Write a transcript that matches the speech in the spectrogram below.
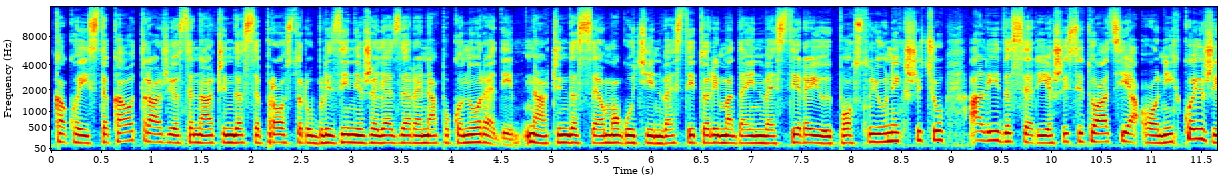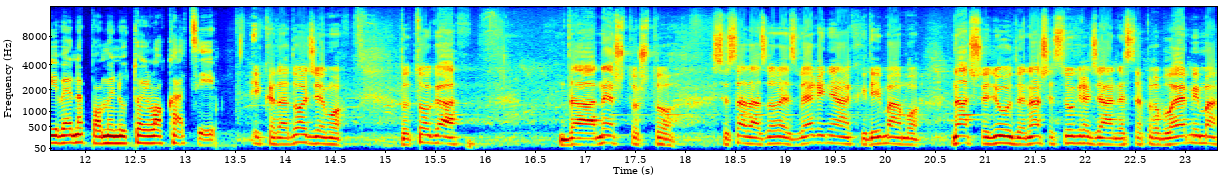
Kako je istekao, tražio se način da se prostor u blizini željezare napokon uredi, način da se omogući investitorima da investiraju i posluju u Nikšiću, ali i da se riješi situacija onih koji žive na pomenutoj lokaciji. I kada dođemo do toga da nešto što se sada zove Zverinjak, gdje imamo naše ljude, naše sugrađane sa problemima,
